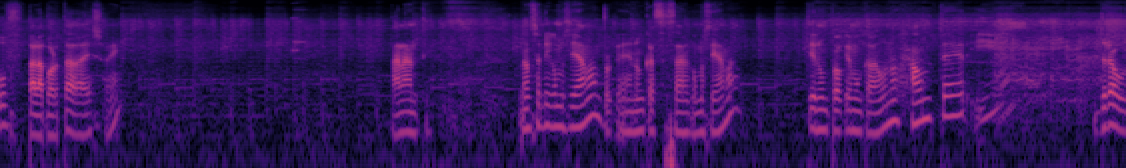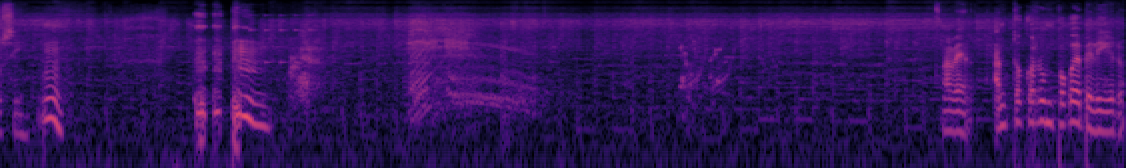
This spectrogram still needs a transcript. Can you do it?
Uf, para la portada eso, ¿eh? Adelante. No sé ni cómo se llaman, porque nunca se sabe cómo se llama. Tiene un Pokémon cada uno. Haunter y... Drowsy. Mm. A ver, Anto corre un poco de peligro.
